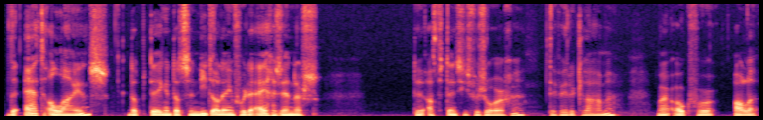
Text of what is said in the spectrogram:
de Ad Alliance. Dat betekent dat ze niet alleen voor de eigen zenders de advertenties verzorgen, tv-reclame, maar ook voor alle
